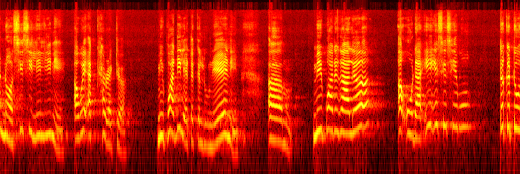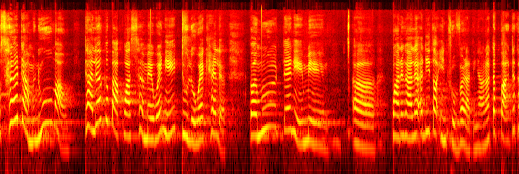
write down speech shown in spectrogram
အနော်စီစီလီလီနေအဝဲအ character မိဘွားဒီလေတကလူနေနေအမ်မိဘွားတကလေအိုဒါအေးအေးစီစီဘူးတကတိုဆဲတာမနူးမောင် ဒါလေကပကွာဆမဲဝဲနေဒူလိုဝဲခဲလေပမှုတဲနေမေအာကွာတကလေအဒီတော့ introvert တာတင်ညာနော်တပတက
